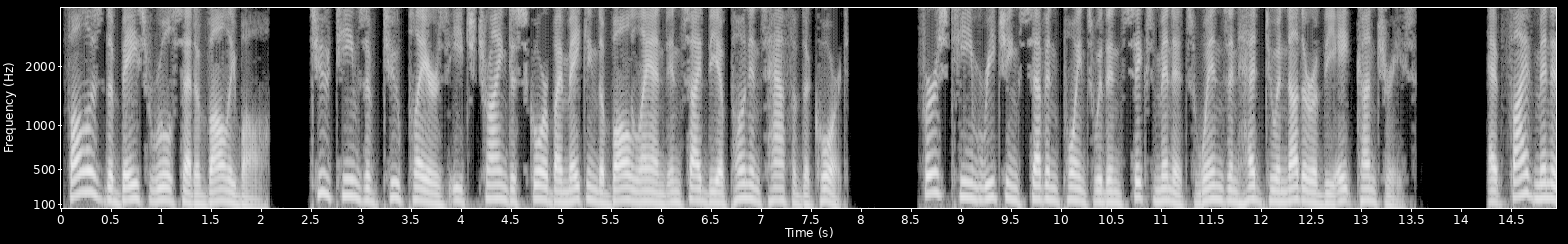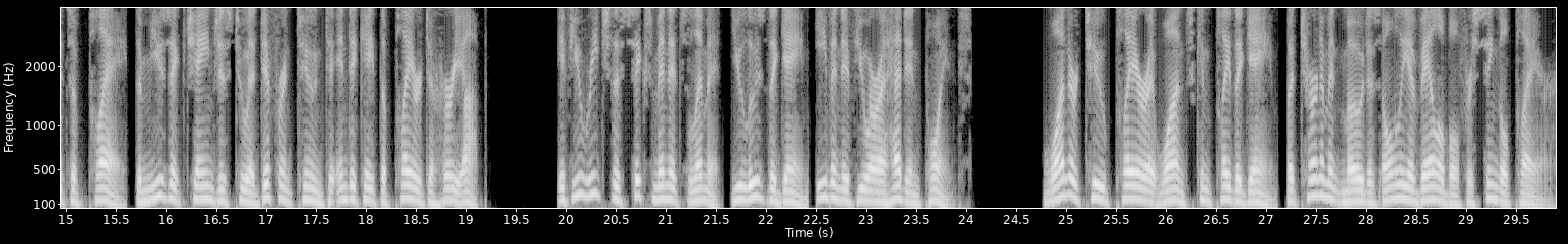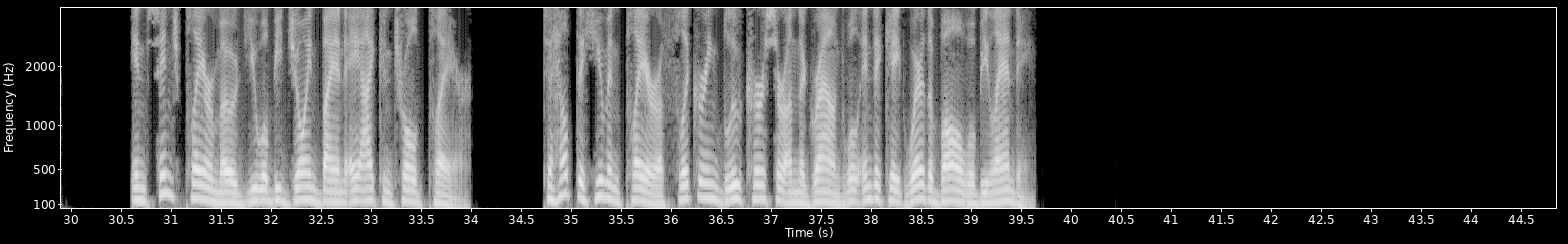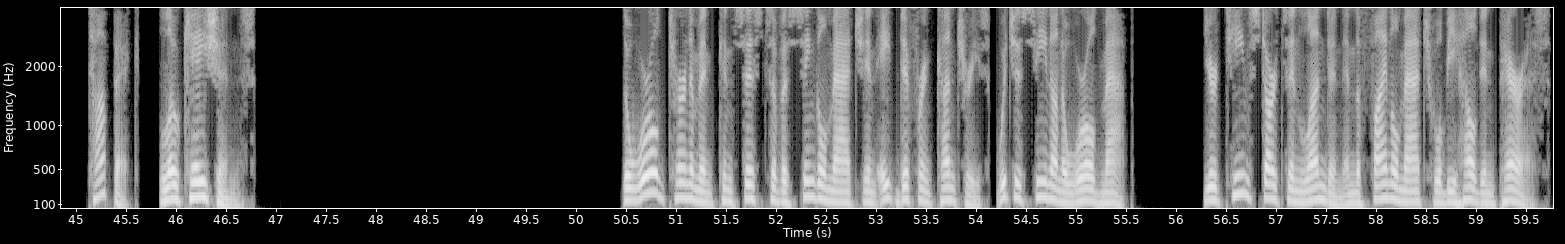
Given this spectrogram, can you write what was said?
Follows the base rule set of volleyball. Two teams of two players each trying to score by making the ball land inside the opponent's half of the court. First team reaching seven points within six minutes wins and head to another of the eight countries. At five minutes of play, the music changes to a different tune to indicate the player to hurry up. If you reach the six minutes limit, you lose the game, even if you are ahead in points. One or two player at once can play the game, but tournament mode is only available for single player. In single player mode you will be joined by an AI-controlled player. To help the human player a flickering blue cursor on the ground will indicate where the ball will be landing. Locations The World Tournament consists of a single match in eight different countries, which is seen on a world map. Your team starts in London and the final match will be held in Paris.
